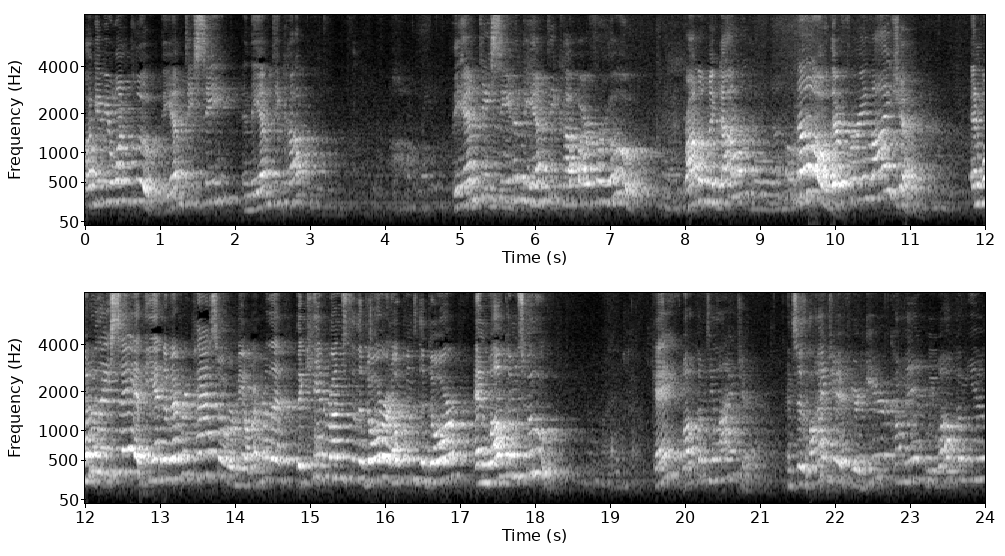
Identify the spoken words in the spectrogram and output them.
I'll give you one clue. The empty seat and the empty cup. The empty seat and the empty cup are for who? Ronald McDonald? No, they're for Elijah. And what do they say at the end of every Passover meal? Remember the, the kid runs to the door and opens the door and welcomes who? Okay, welcomes Elijah. And says, Elijah, if you're here, come in, we welcome you.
